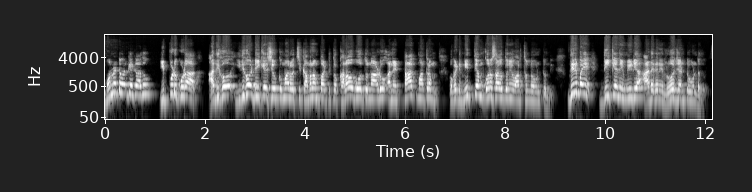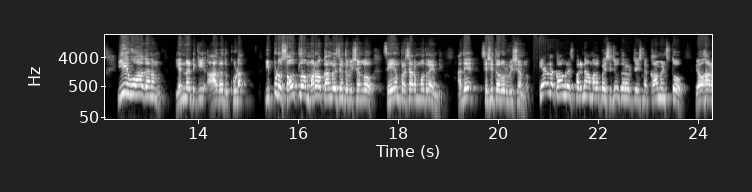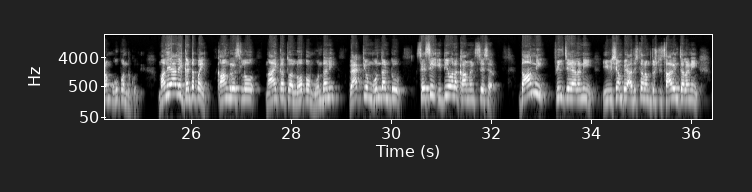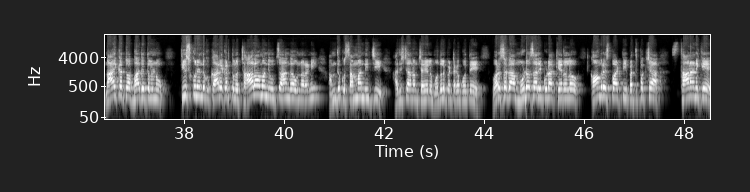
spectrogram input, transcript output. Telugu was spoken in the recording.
మొన్నటి వరకే కాదు ఇప్పుడు కూడా అదిగో ఇదిగో డీకే శివకుమార్ వచ్చి కమలం పార్టీతో కలవబోతున్నాడు అనే టాక్ మాత్రం ఒకటి నిత్యం కొనసాగుతూనే వార్తల్లో ఉంటుంది. దీనిపై డీకేని మీడియా అడగని రోజంటూ ఉండదు. ఈ ఊహాగానం ఎన్నటికీ ఆగదు కూడా. ఇప్పుడు సౌత్లో మరో కాంగ్రెస్ నేత విషయంలో సేమ్ ప్రచారం మొదలైంది. అదే శశి తరూర్ విషయంలో. కేరళ కాంగ్రెస్ పరిణామాలపై శశి తరూర్ చేసిన కామెంట్స్తో వ్యవహారం ఊపందుకుంది. మలయాళీ గడ్డపై కాంగ్రెస్లో నాయకత్వ లోపం ఉందని వ్యాక్యూమ్ ఉందంటూ శశి ఇటీవల కామెంట్స్ చేశారు. దాన్ని ఫిల్ చేయాలని ఈ విషయంపై అధిష్టానం దృష్టి సారించాలని నాయకత్వ బాధ్యతలను తీసుకునేందుకు కార్యకర్తలు చాలామంది ఉత్సాహంగా ఉన్నారని అందుకు సంబంధించి అధిష్టానం చర్యలు మొదలు పెట్టకపోతే వరుసగా మూడోసారి కూడా కేరళలో కాంగ్రెస్ పార్టీ ప్రతిపక్ష స్థానానికే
